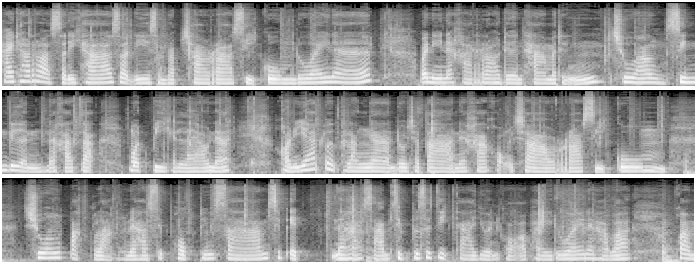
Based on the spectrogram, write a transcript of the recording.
ไฮทารอดสวัสดีค่ะ สวัสดีสำหรับชาวราศีกุมด้วยนะ วันนี้นะคะเราเดินทางมาถึงช่วงสิ้นเดือนนะคะ จะหมดปีกันแล้วนะ ขออนุญาตเปิดพลังงานดวงชะตานะคะของชาวราศีกุม ช่วงปักหลังนะคะ 16-3 11 นะคะ30 พฤศจิกายนขออภัยด้วยนะคะว่าความ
